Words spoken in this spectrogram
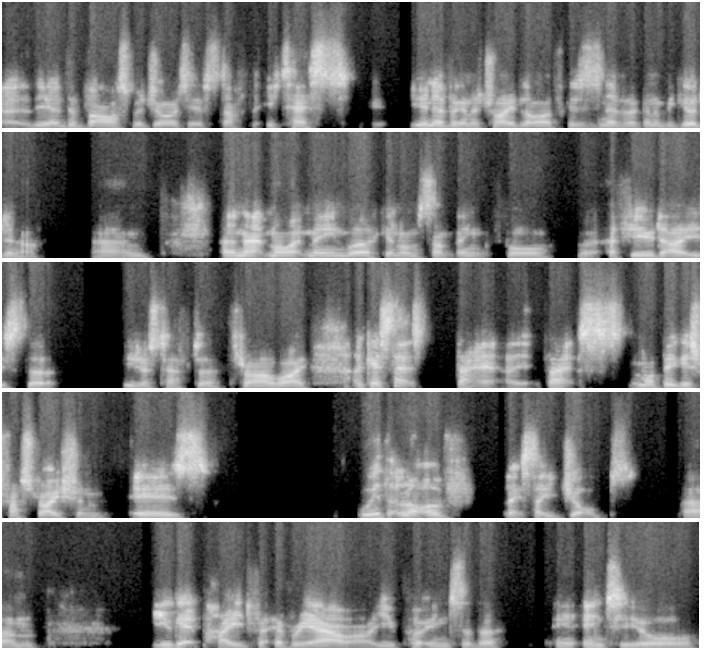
uh, you know the vast majority of stuff that you test you're never going to trade live because it's never going to be good enough um, and that might mean working on something for a few days that you just have to throw away. I guess that's that that's my biggest frustration is with a lot of let's say jobs um, you get paid for every hour you put into the into your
